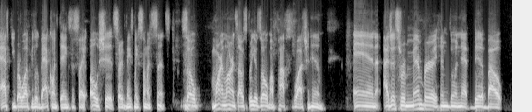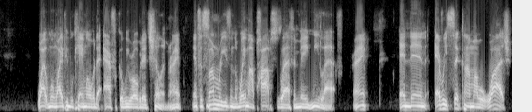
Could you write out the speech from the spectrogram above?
after you grow up, you look back on things. It's like, oh shit, certain things make so much sense. So Martin Lawrence, I was three years old. My pops was watching him, and I just remember him doing that bit about white when white people came over to Africa, we were over there chilling, right? And for some reason, the way my pops was laughing made me laugh, right? And then every sitcom I would watch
